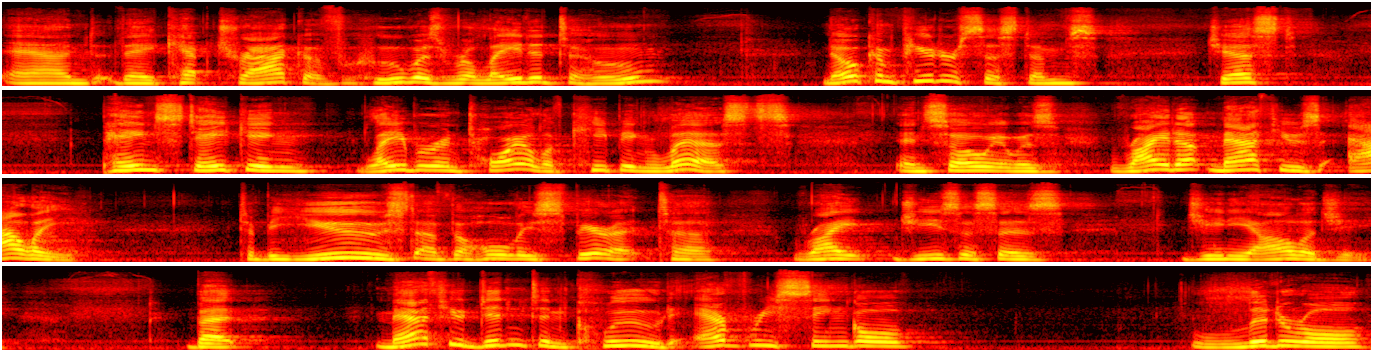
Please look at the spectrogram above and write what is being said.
and they kept track of who was related to whom. No computer systems, just painstaking labor and toil of keeping lists. And so it was right up Matthew's alley to be used of the Holy Spirit to write Jesus' genealogy. But Matthew didn't include every single literal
